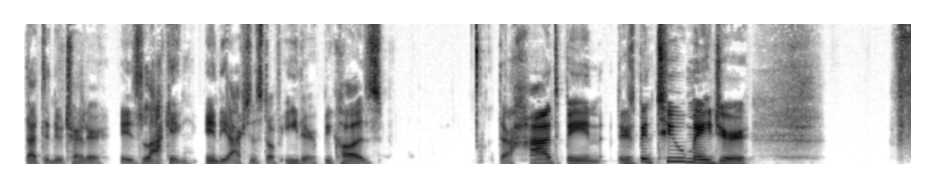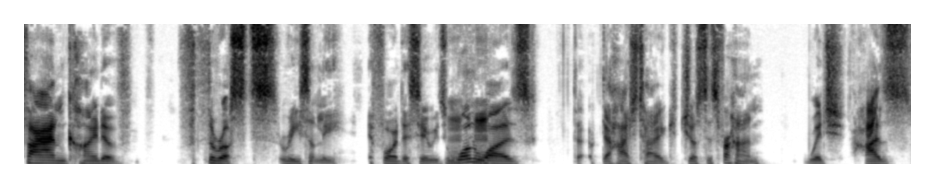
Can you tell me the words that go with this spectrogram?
that the new trailer is lacking in the action stuff either, because there had been there's been two major fan kind of thrusts recently for this series. Mm-hmm. One was the, the, hashtag Justice for Han, which has,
